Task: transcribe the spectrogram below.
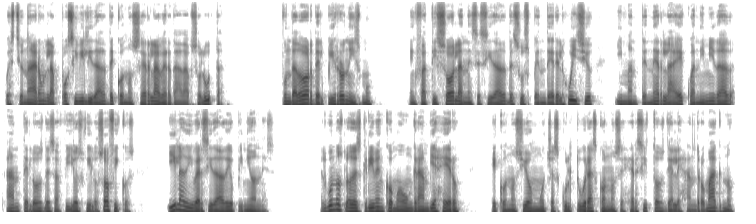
cuestionaron la posibilidad de conocer la verdad absoluta. Fundador del pirronismo, enfatizó la necesidad de suspender el juicio y mantener la ecuanimidad ante los desafíos filosóficos y la diversidad de opiniones. Algunos lo describen como un gran viajero que conoció muchas culturas con los ejércitos de Alejandro Magno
